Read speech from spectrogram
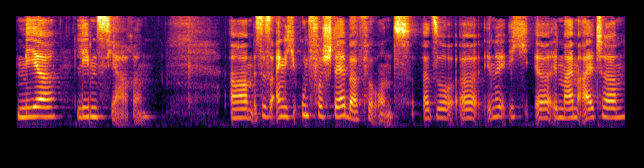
mehr Lebensjahre ähm, es ist eigentlich unvorstellbar für uns. Also äh, ich äh, in meinem Alter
